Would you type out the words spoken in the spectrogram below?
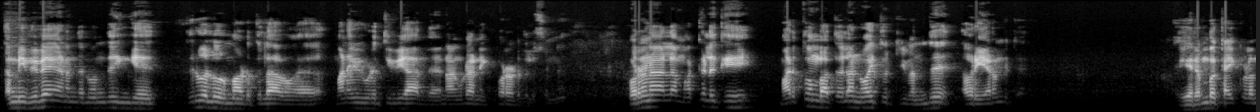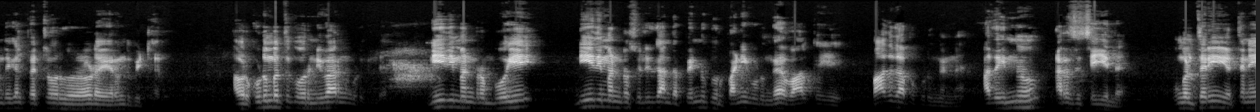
தம்பி விவேகானந்தன் வந்து இங்க திருவள்ளூர் மாவட்டத்துல அவங்க மனைவியோட திவ்யா அந்த நான் கூட அன்னைக்கு போராட்டத்துல சொன்னேன். கொரோனால மக்களுக்கு மருத்துவம் பார்த்ததெல்லாம் நோய் தொற்றி வந்து அவர் இறந்துட்டார். ரொம்ப கை குழந்தைகள் பெற்றோர்களோட இறந்து போயிட்டார். அவர் குடும்பத்துக்கு ஒரு நிவாரணம் கொடுக்கல. நீதிமன்றம் போய் நீதிமன்றம் சொல்லியிருக்க அந்த பெண்ணுக்கு ஒரு பணி கொடுங்க வாழ்க்கையை பாதுகாப்பு கொடுங்கன்னு. அதை இன்னும் அரசு செய்யல. உங்களுக்கு தெரியும் எத்தனை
